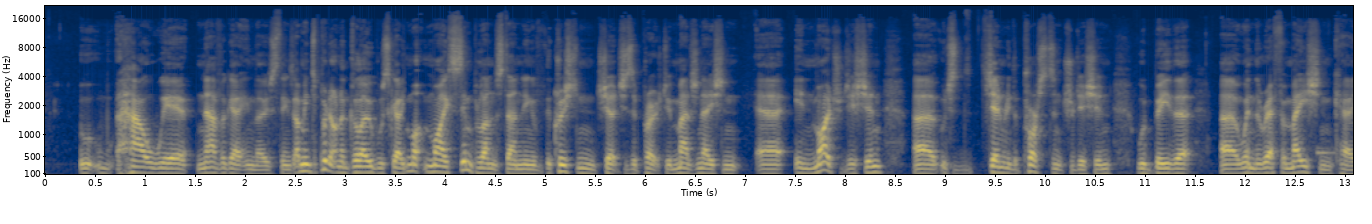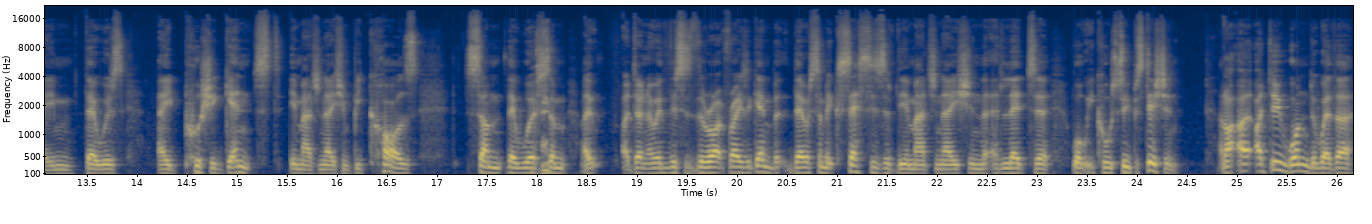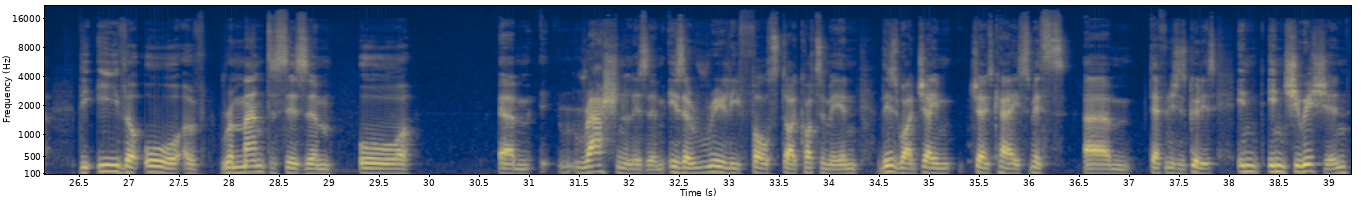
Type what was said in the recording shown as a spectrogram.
how we're navigating those things. I mean, to put it on a global scale, my, my simple understanding of the Christian church's approach to imagination uh, in my tradition, uh, which is generally the Protestant tradition, would be that uh, when the Reformation came, there was a push against imagination because some there were some I, I don't know whether this is the right phrase again, but there were some excesses of the imagination that had led to what we call superstition. And I, I do wonder whether the either or of romanticism or um, rationalism is a really false dichotomy. And this is why James, James K. Smith's um, definition is good. It's in, intuition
